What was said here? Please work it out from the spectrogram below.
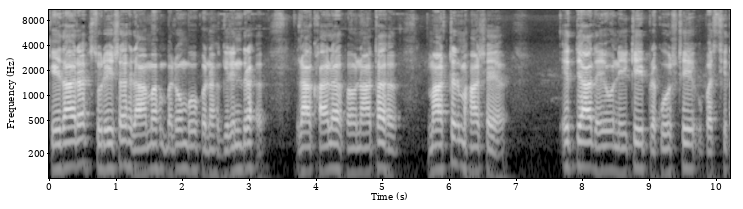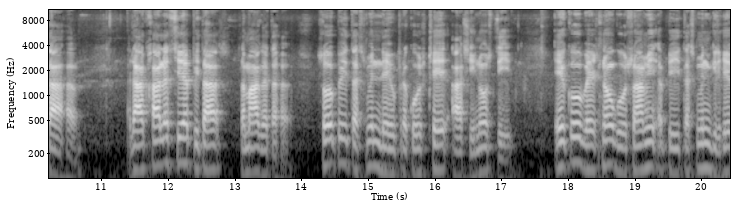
केदार, सुरेश, राम, मनोमोहन, गिरीन्द्र, राखाल, भवनाथ, मास्टर महाशय इत्यादयो नेके प्रकोष्ठे उपस्थिता। राखाल पिता समागतः। सोपि तस्मिन्नेव प्रकोष्ठे आसीनोस्ति एको वैष्णव गोस्वामी अभी तस्मिन् गृहे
